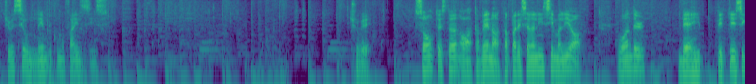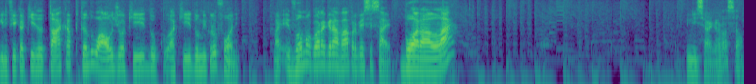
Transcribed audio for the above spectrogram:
Deixa eu ver se eu lembro como faz isso. Deixa eu ver. Som testando, ó, tá vendo, ó? Tá aparecendo ali em cima ali, ó. Wander BRPT significa que está captando o áudio aqui do, aqui do microfone. Mas vamos agora gravar para ver se sai. Bora lá? Iniciar a gravação.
